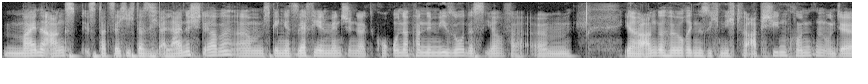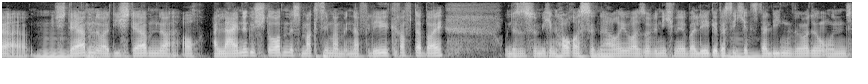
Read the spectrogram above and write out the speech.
meine Angst ist tatsächlich, dass ich alleine sterbe. Ähm, es ging jetzt sehr vielen Menschen in der Corona-Pandemie so, dass ihre, ähm, ihre Angehörigen sich nicht verabschieden konnten und der hm, Sterbende ja. oder die Sterbende auch alleine gestorben ist, maximal mit einer Pflegekraft dabei. Und das ist für mich ein Horrorszenario. Also wenn ich mir überlege, dass ich jetzt mhm. da liegen würde und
